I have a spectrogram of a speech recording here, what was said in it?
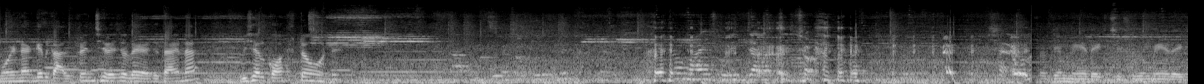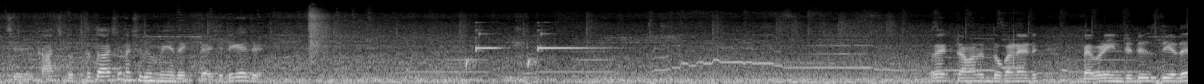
মৈনাকের গার্লফ্রেন্ড ছেড়ে চলে গেছে, তাই না? বিশাল কষ্ট মনে। তোকে মেয়ে দেখছি, শুধু মেয়ে দেখছে। কাজ করতে তো আসে না, শুধু মেয়ে দেখতে আসে, ঠিক আছে? একটু আমাদের দোকানের ব্যাপারে ইন্ট্রোডিউস দিয়ে দে।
